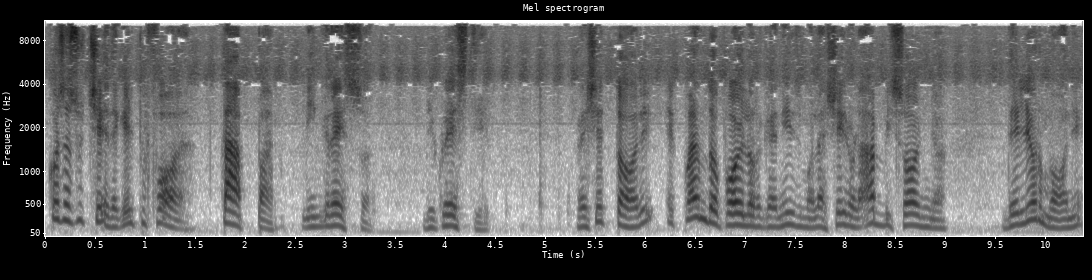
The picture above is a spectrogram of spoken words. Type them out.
Cosa succede? Che il PFOA tappa l'ingresso di questi recettori e quando poi l'organismo, la cellula ha bisogno degli ormoni,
